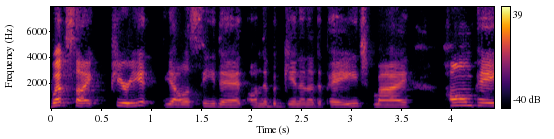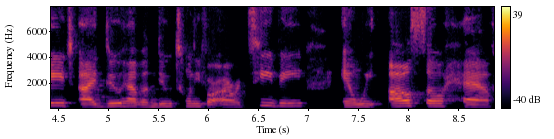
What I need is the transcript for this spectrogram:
website, period, y'all will see that on the beginning of the page, my homepage, I do have a new 24 hour TV, and we also have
